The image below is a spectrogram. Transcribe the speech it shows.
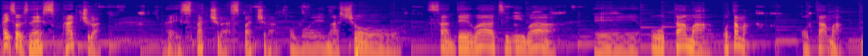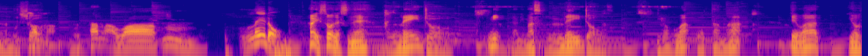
はい、そうですね。スパチュラ。はい、スパチュラ、スパチュラ。覚えましょう。さあ、では次は、えー、おたま、おたま。おたまなんでしょう。玉。お玉は、うん、ladle。はい、そうですね。ladle になります。ladle。日本語はお玉。では、四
